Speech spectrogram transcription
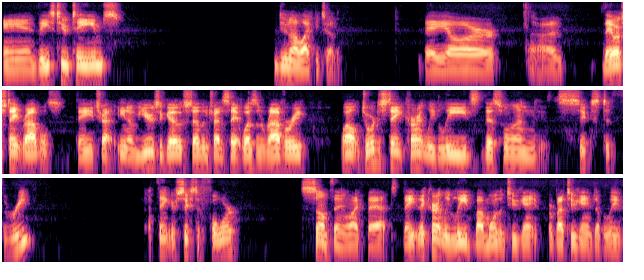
And these two teams do not like each other. They are uh, they are state rivals. They try, you know, years ago Southern tried to say it wasn't a rivalry. Well, Georgia State currently leads this one six to three, I think, or six to four. something like that. They they currently lead by more than two games or by two games, I believe.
